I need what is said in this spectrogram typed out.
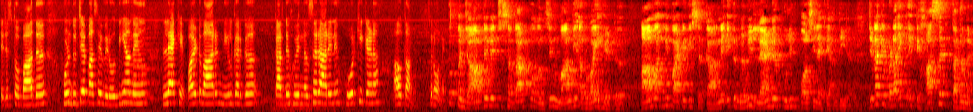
ਤੇ ਜਿਸ ਤੋਂ ਬਾਅਦ ਹੁਣ ਦੂਜੇ ਪਾਸੇ ਵਿਰੋਧੀਆਂ ਨੇ ਲੈ ਕੇ ਪਲਟਵਾਰ ਨੀਲ ਕਰਦੇ ਹੋਏ ਨਜ਼ਰ ਆ ਰਹੇ ਨੇ। ਹੋਰ ਕੀ ਕਹਿਣਾ? ਆਓ ਤੁਹਾਨੂੰ ਸੁਣਾਉਂਦੇ ਪੰਜਾਬ ਦੇ ਵਿੱਚ ਸਰਦਾਰ ਭਗਵੰਤ ਸਿੰਘ ਮਾਨ ਦੀ ਅਗਵਾਈ ਹੇਠ ਆਮ ਆਦਮੀ ਪਾਰਟੀ ਦੀ ਸਰਕਾਰ ਨੇ ਇੱਕ ਨਵੀਂ ਲੈਂਡ ਪੂਲਿੰਗ ਪਾਲਿਸੀ ਲੈ ਕੇ ਆਂਦੀ ਹੈ, ਜਿਹੜਾ ਕਿ ਬੜਾ ਇੱਕ ਇਤਿਹਾਸਕ ਕਦਮ ਹੈ।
